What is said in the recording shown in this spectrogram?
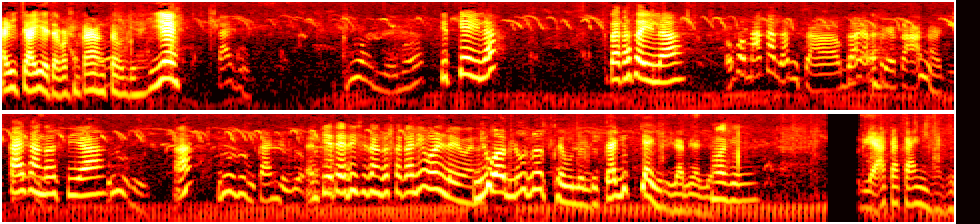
आईची आई आहे त्यापासून काय सांगता बघूया ये. कितक्या येईला आता कसा येईला काय सांगस पिया आ? आणि ते त्या दिवशी सांग सगळं निवडलंय निवडलं निवडलूनच ठेवलं काहीच काही लागलं मग आता काय नाही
